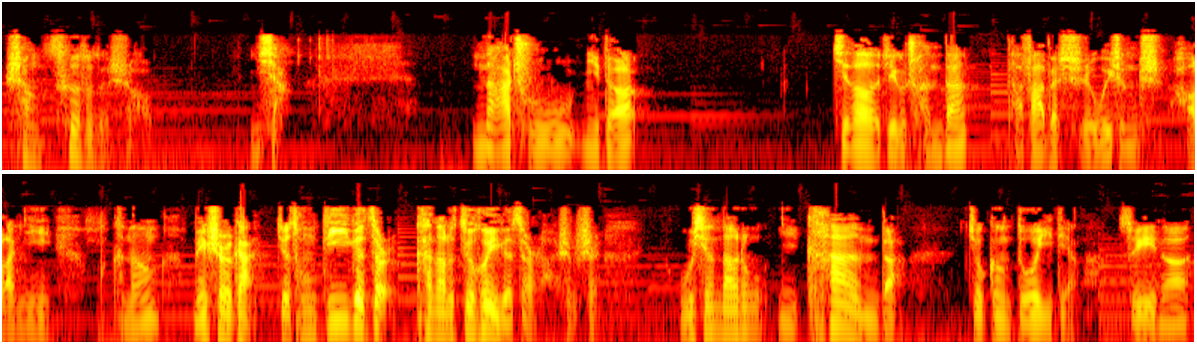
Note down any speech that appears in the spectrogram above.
上厕所的时候，你想拿出你的。接到的这个传单，他发的是卫生纸。好了，你可能没事干，就从第一个字儿看到了最后一个字儿了，是不是？无形当中你看的就更多一点了，所以呢，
